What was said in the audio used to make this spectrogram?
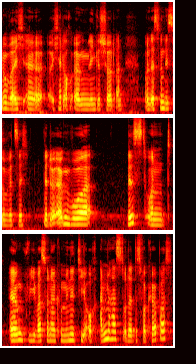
Nur weil ich, äh, ich hatte auch irgendein linkes Shirt an. Und das finde ich so witzig. Wenn du irgendwo bist und irgendwie was von der Community auch anhast oder das verkörperst,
